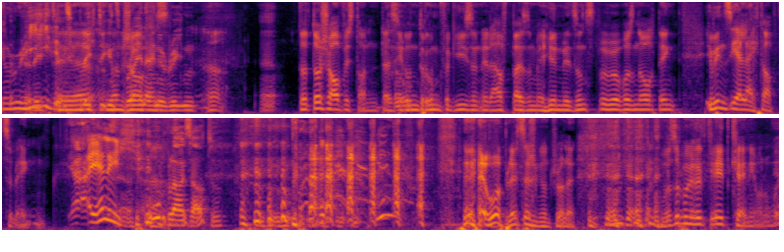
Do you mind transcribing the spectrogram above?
Richtig, Ja, richtig ins Brain readen. Ja. Ja. Da, da schaffe ich es dann, dass ich rundherum vergieße und nicht aufpasse und mein Hirn nicht sonst über was nachdenkt. Ich bin sehr leicht abzulenken. Ja, ehrlich. Oh, blaues Auto. oh, ein Playstation-Controller. was haben wir gerade geredet? Keine Ahnung.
